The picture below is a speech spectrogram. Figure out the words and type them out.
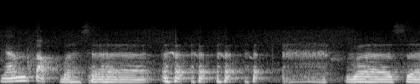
Nyantap bahasa bahasa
